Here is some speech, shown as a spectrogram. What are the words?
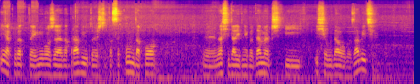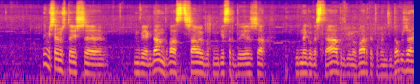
I akurat tutaj, mimo że naprawił, to jeszcze ta sekunda po nasi dali w niego damage i, i się udało go zabić. No i myślałem, że to jeszcze, mówię, jak dam dwa strzały, bo ten Gesser dojeżdża jednego w STA, drugiego warte, to będzie dobrze.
